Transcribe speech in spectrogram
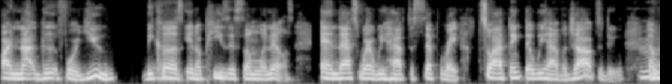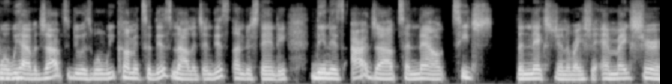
are not good for you because yeah. it appeases someone else. And that's where we have to separate. So I think that we have a job to do. Mm. And what we have a job to do is when we come into this knowledge and this understanding, then it's our job to now teach the next generation and make sure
